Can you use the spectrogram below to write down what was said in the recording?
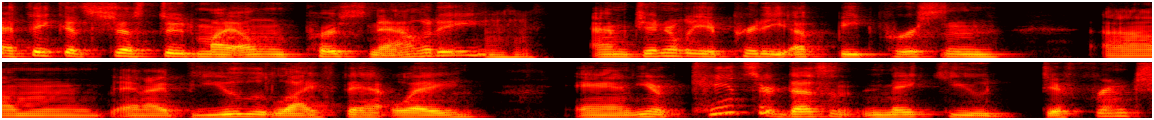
I think it's just due to my own personality. Mm-hmm. I'm generally a pretty upbeat person um, and I view life that way. And you know, cancer doesn't make you different,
